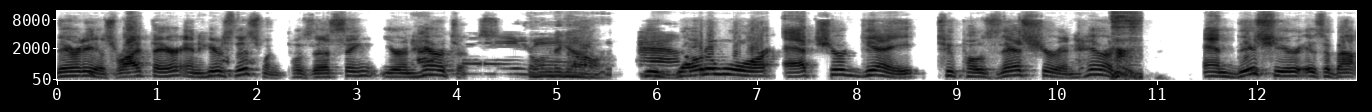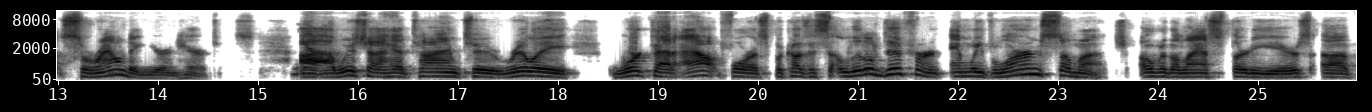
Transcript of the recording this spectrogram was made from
There it is, right there. And here's this one: possessing your inheritance. Show them together. You go to war at your gate to possess your inheritance. And this year is about surrounding your inheritance. Yeah. I, I wish I had time to really work that out for us because it's a little different and we've learned so much over the last 30 years of,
